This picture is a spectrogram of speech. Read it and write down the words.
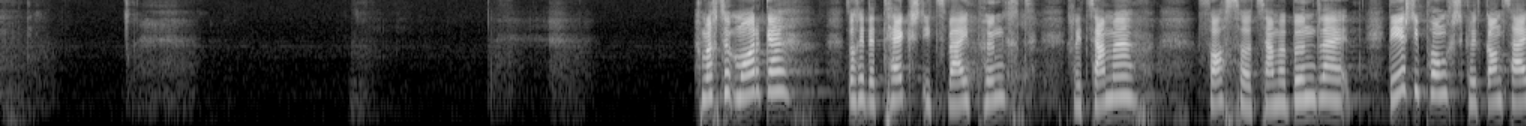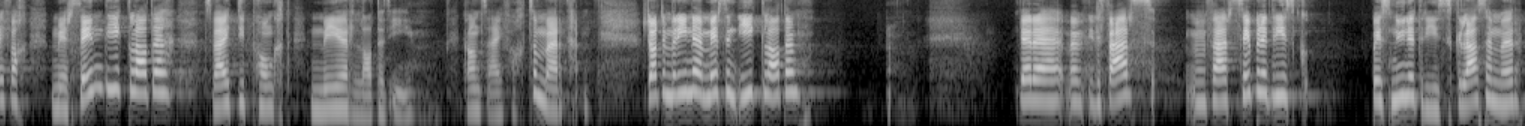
Ich möchte heute Morgen so den Text in zwei Punkte ein zusammenfassen, zusammenbündeln. Der erste Punkt ist ganz einfach, wir sind eingeladen. Der zweite Punkt, wir laden ein. Ganz einfach zum Merken. Starten wir rein, wir sind eingeladen. Der, äh, in Vers, Vers 37 bis 39 lesen wir,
